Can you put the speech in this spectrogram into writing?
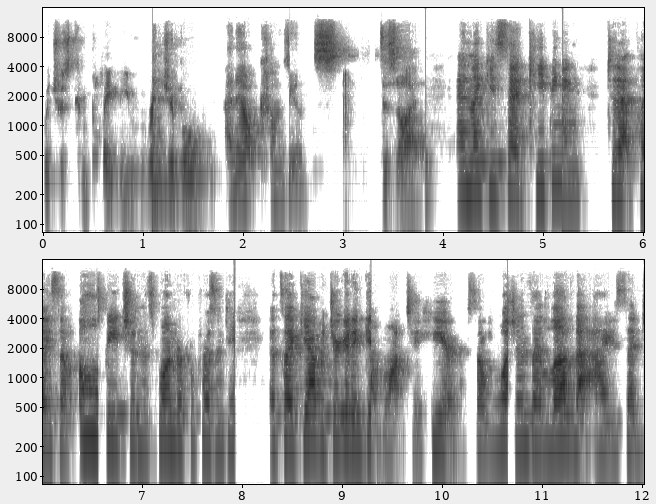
which was completely rangeable and outcomes desired. And like you said, keeping to that place of, oh, speech and this wonderful presentation. It's like, yeah, but you're going to get want to hear. So questions, I love that, how you said,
